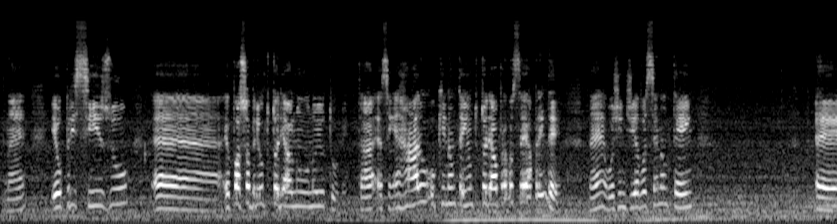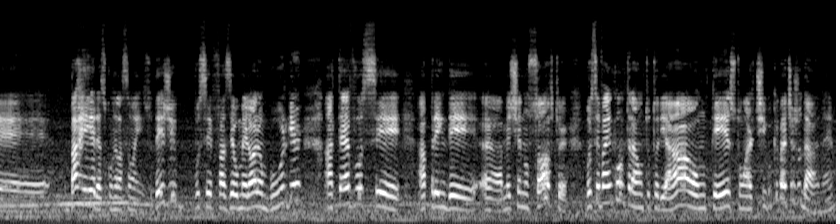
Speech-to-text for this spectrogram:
né? Eu preciso é, eu posso abrir um tutorial no, no YouTube, tá? Assim, é raro o que não tem um tutorial para você aprender, né? Hoje em dia você não tem é, barreiras com relação a isso. Desde você fazer o melhor hambúrguer até você aprender a mexer no software, você vai encontrar um tutorial, um texto, um artigo que vai te ajudar, né?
